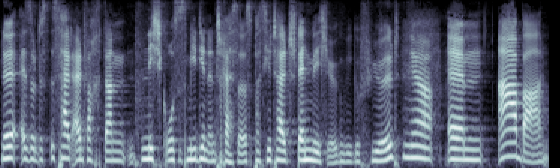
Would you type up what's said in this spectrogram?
ne? Also das ist halt einfach dann nicht großes Medieninteresse. Es passiert halt ständig irgendwie gefühlt. Ja. Ähm, aber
